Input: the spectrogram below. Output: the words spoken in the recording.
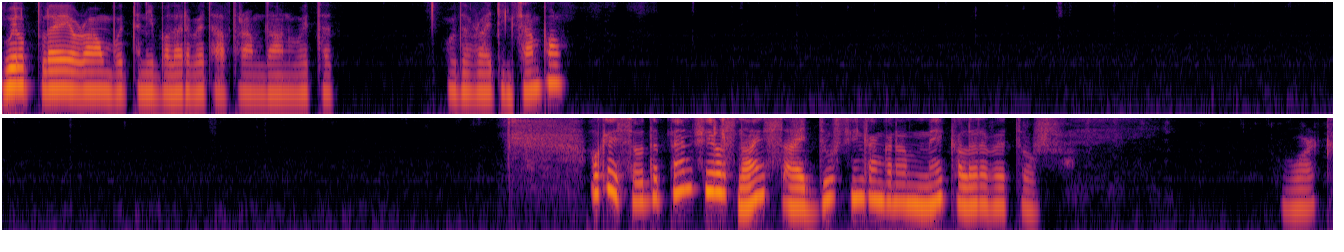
will play around with the nib a little bit after I'm done with the with the writing sample. Okay, so the pen feels nice. I do think I'm gonna make a little bit of work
